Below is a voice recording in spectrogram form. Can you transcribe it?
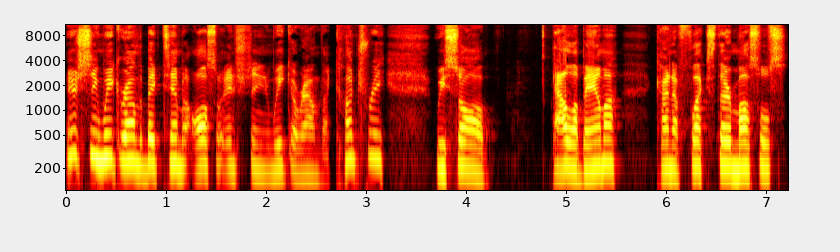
interesting week around the Big Ten, but also interesting week around the country. We saw Alabama kind of flex their muscles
